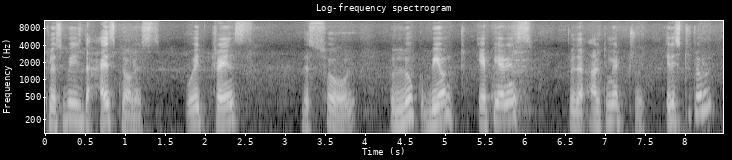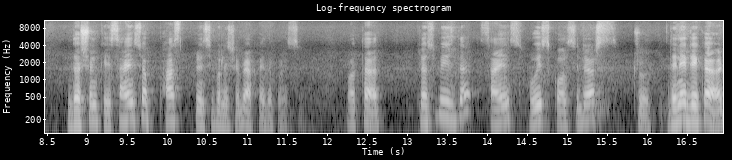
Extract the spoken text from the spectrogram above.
philosophy is the highest knowledge with trains the soul to look beyond appearance to the ultimate truth Aristotle দর্শনকে সায়েন্স অফ ফার্স্ট প্রিন্সিপাল হিসেবে আখ্যায়িত করেছেন অর্থাৎ philosophy is the science which considers truth René Descartes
